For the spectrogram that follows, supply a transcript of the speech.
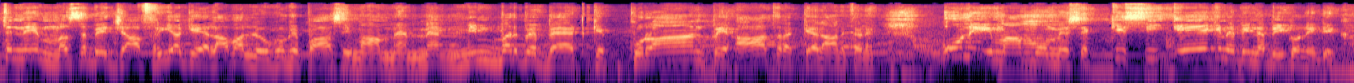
جتنے مذہب جعفریہ کے علاوہ لوگوں کے پاس امام ہیں۔ میں ممبر پہ بیٹھ کے قرآن پہ ہاتھ رکھ کے اعلان کریں۔ ان اماموں میں سے کسی ایک نے بھی نبی کو نہیں دیکھا۔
